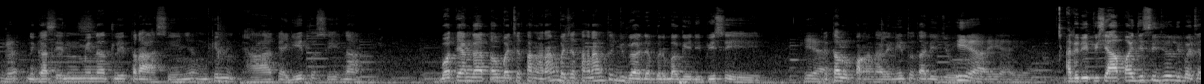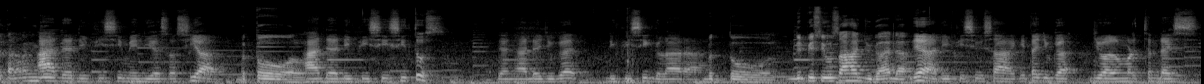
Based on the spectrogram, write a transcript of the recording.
enggak ningkatin minat literasinya. Mungkin ya kayak gitu sih. Nah, buat yang nggak tahu baca Tangerang, baca Tangerang tuh juga ada berbagai divisi. iya Kita lupa kenalin itu tadi Jul. iya iya iya Ada divisi apa aja sih Jul di baca Tangerang? Jul? ada divisi media sosial Betul. ada divisi situs dan ada juga divisi gelaran Betul. Divisi usaha juga ada. ya divisi usaha kita juga jual merchandise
